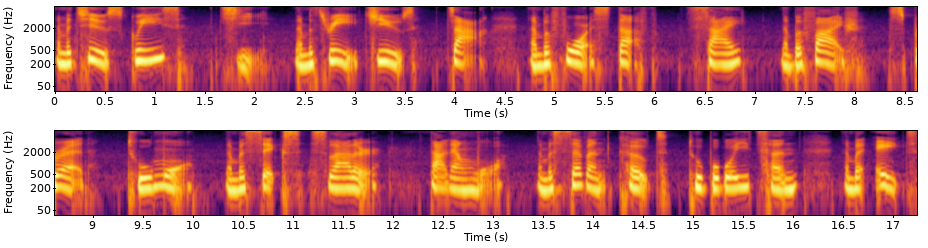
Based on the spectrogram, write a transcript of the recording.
，Number two squeeze 挤，Number three juice 炸，Number four stuff 塞，Number five spread 涂抹。Number six, slather，大量抹。Number seven, coat，涂薄薄一层。Number eight,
